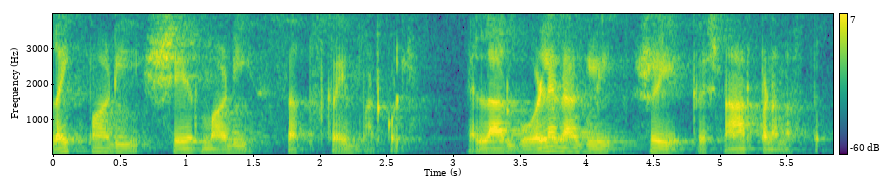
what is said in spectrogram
ಲೈಕ್ ಮಾಡಿ ಶೇರ್ ಮಾಡಿ ಸಬ್ಸ್ಕ್ರೈಬ್ ಮಾಡ್ಕೊಳ್ಳಿ. ಎಲ್ಲರಿಗೂ ಒಳ್ಳೆಯದಾಗಲಿ ಶ್ರೀ ಕೃಷ್ಣಾರ್ಪಣ ಮಸ್ತು.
